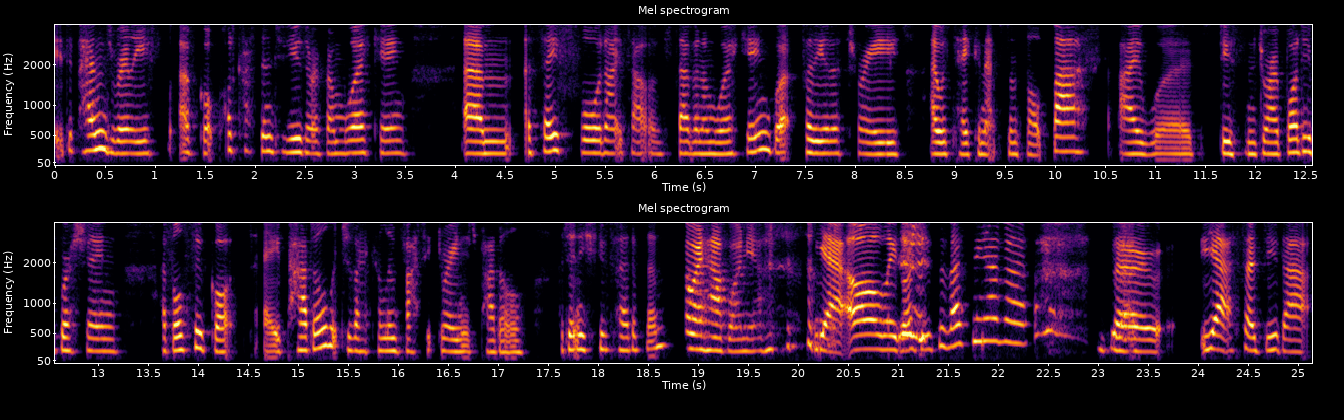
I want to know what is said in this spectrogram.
it depends really if I've got podcast interviews or if I'm working. Um, I'd say four nights out of seven I'm working, but for the other three, I would take an Epsom salt bath. I would do some dry body brushing. I've also got a paddle, which is like a lymphatic drainage paddle. I don't know if you've heard of them. Oh, I have one. Yeah. yeah. Oh my gosh, it's the best thing ever. So yeah, yeah so I do that.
